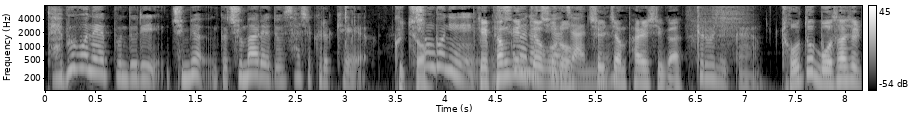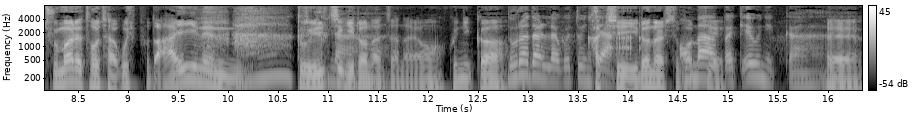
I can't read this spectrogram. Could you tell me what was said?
대부분의 분들이 주면 그러니까 주말에도 사실 그렇게 그쵸. 충분히 그게 평균적으로 취하지 않는 7.8시간. 그러니까요. 저도 뭐 사실 주말에 더 자고 싶어도 아이는 아, 또 그렇구나. 일찍 일어나잖아요. 그러니까 놀아달라고 또 이제 같이 일어날 엄마 수밖에. 아빠 깨우니까. 예.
